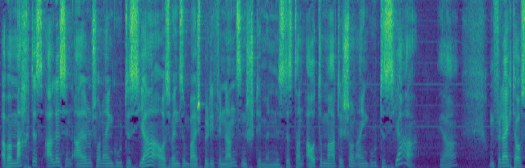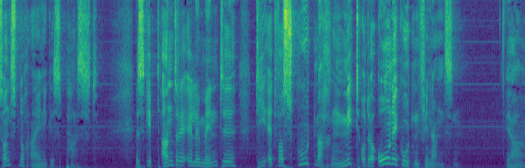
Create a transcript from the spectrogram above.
aber macht es alles in allem schon ein gutes Jahr aus? Wenn zum Beispiel die Finanzen stimmen, ist das dann automatisch schon ein gutes Jahr? Ja? Und vielleicht auch sonst noch einiges passt. Es gibt andere Elemente, die etwas gut machen, mit oder ohne guten Finanzen. Ja?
